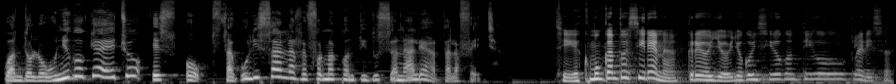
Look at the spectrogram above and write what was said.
cuando lo único que ha hecho es obstaculizar las reformas constitucionales hasta la fecha. Sí, es como un canto de sirena, creo yo. Yo coincido contigo, Clarisa.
